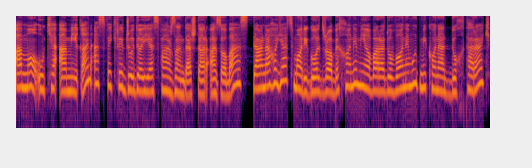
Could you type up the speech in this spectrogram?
اما او که عمیقا از فکر جدایی از فرزندش در عذاب است، در نهایت ماریگولد را به خانه می آورد و وانمود می کند دخترک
